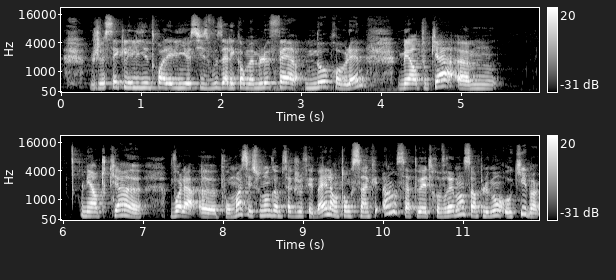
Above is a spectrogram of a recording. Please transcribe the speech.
je sais que les lignes 3, les lignes 6, vous allez quand même le faire, nos problèmes. Mais en tout cas, euh, mais en tout cas, euh, voilà, pour moi, c'est souvent comme ça que je fais. Bah, elle, en tant que 5-1, ça peut être vraiment simplement, ok, ben,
